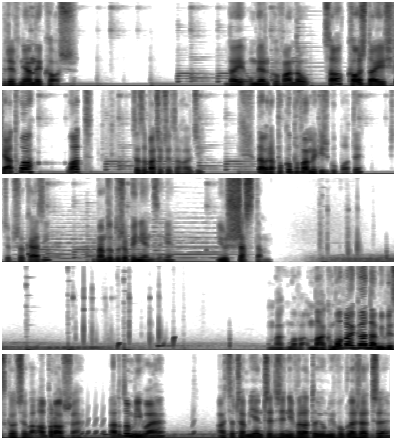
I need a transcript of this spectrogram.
Drewniany kosz. Daje umiarkowaną... Co? Kosz daje światło? What? Chcę zobaczyć o co chodzi. Dobra, pokupowałem jakieś głupoty. Jeszcze przy okazji. Mam za dużo pieniędzy, nie? Już szastam. Magmowa, magmowa goda mi wyskoczyła, o proszę. Bardzo miłe. A co trzeba mięczeć, że nie wylatują mi w ogóle rzeczy.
